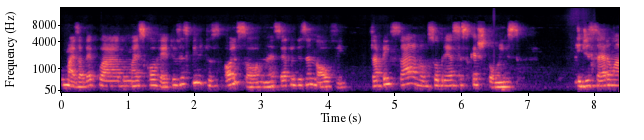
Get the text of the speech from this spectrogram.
o mais adequado, o mais correto. E os espíritos, olha só, né, século XIX, já pensavam sobre essas questões e disseram a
